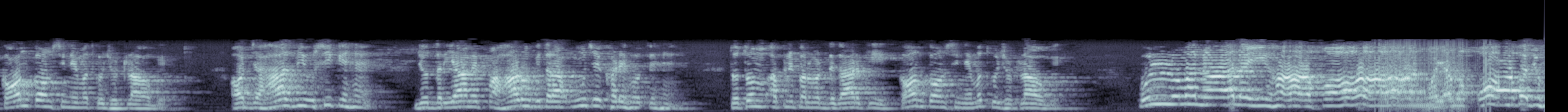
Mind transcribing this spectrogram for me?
کون کون سی نعمت کو جھٹلاؤ گے اور جہاز بھی اسی کے ہیں جو دریا میں پہاڑوں کی طرح اونچے کھڑے ہوتے ہیں۔ تو تم اپنے پروردگار کی کون کون سی نعمت کو جھٹلاؤ گے كل من عليها فان ويبقى وجه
